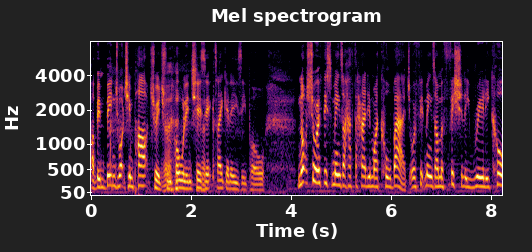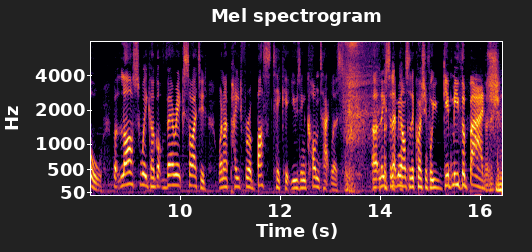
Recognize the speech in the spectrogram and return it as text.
I've been binge watching Partridge from Paul in Chiswick. Take it easy, Paul. Not sure if this means I have to hand in my cool badge or if it means I'm officially really cool. But last week I got very excited when I paid for a bus ticket using contactless. Uh, Lisa, let me answer the question for you. Give me the badge. you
